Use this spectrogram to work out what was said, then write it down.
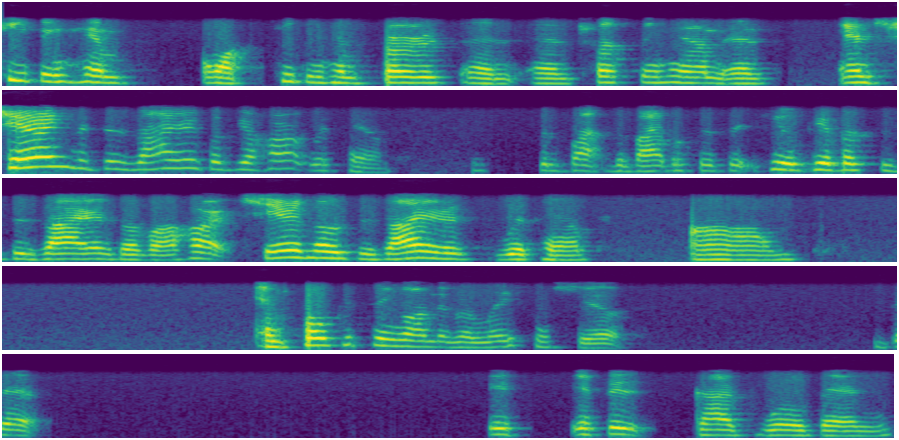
keeping him on keeping him first and and trusting him and and sharing the desires of your heart with him. The, Bible says that He'll give us the desires of our heart. Sharing those desires with Him, um, and focusing on the relationship. That if if it's God's will, then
